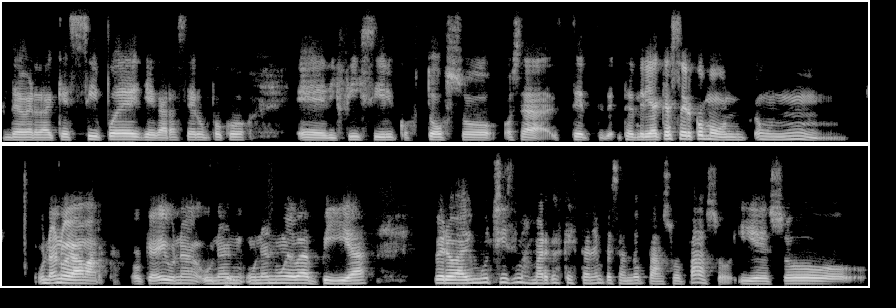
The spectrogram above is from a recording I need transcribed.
de verdad que sí puede llegar a ser un poco eh, difícil, costoso, o sea, te- te- tendría que ser como un, un- una nueva marca, ¿ok? Una, una, Sí. una nueva vía pero hay muchísimas marcas que están empezando paso a paso y eso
